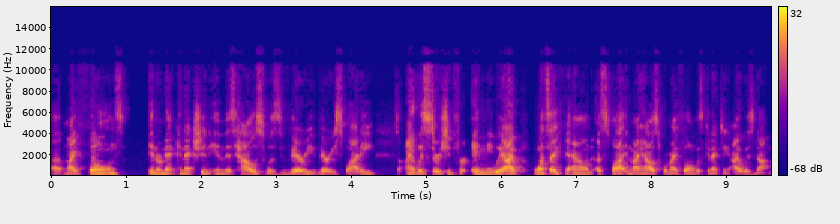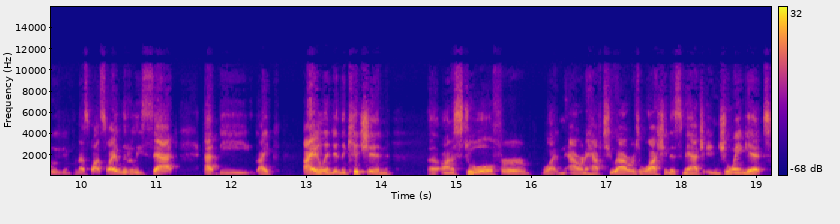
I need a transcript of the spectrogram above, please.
Uh, my phone's internet connection in this house was very, very spotty. So I was searching for any way. I once I found a spot in my house where my phone was connecting, I was not moving from that spot. So I literally sat at the like island in the kitchen uh, on a stool for what an hour and a half, two hours, watching this match, enjoying it.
